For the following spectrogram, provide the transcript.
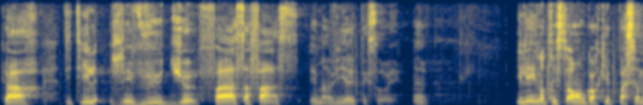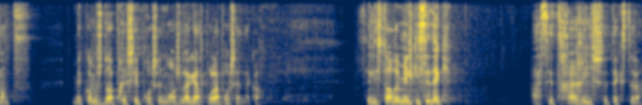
car, dit-il, j'ai vu Dieu face à face et ma vie a été sauvée. Hein. Il y a une autre histoire encore qui est passionnante, mais comme je dois prêcher prochainement, je la garde pour la prochaine, d'accord? C'est l'histoire de Melchisedec. Ah, c'est très riche ce texte-là.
